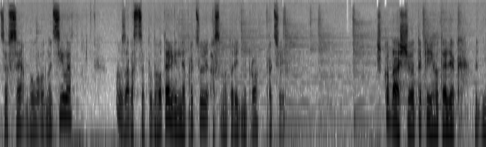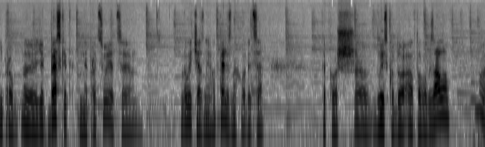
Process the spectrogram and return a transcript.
це все було одно ціле. Ну, зараз це тут готель, він не працює, а санаторій Дніпро працює. Шкода, що такий готель, як Дніпро, ну, як Бескет, не працює. Це величезний готель, знаходиться також е, близько до автовокзалу. Ну,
